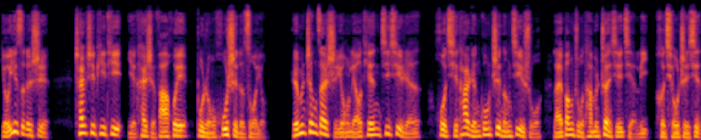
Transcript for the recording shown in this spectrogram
有意思的是，ChatGPT 也开始发挥不容忽视的作用。人们正在使用聊天机器人或其他人工智能技术来帮助他们撰写简历和求职信。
